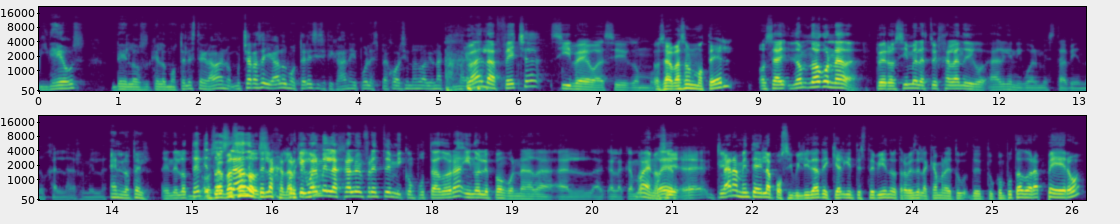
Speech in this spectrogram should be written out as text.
videos de los que los moteles te grababan. Mucha raza llegaba a los moteles y se fijaban ahí por el espejo a ver si no había una cámara. Yo a la fecha sí veo así como... O sea, vas a un motel. O sea, no, no hago nada, pero sí me la estoy jalando y digo, alguien igual me está viendo jalármela. En el hotel. En el hotel, O en sea, todos ¿vas al lados. hotel a jalártela? porque igual me la jalo enfrente de mi computadora y no le pongo nada al- a, a la cámara Bueno, sí, web. eh, claramente hay la posibilidad de que alguien te esté viendo a través de la cámara de tu, de tu computadora, pero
